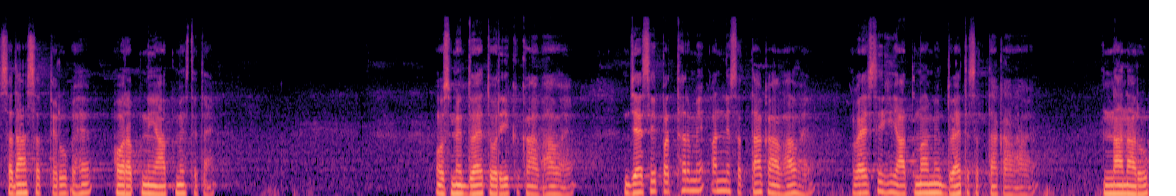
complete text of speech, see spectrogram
सदा सत्य रूप है और अपने आप में स्थित है। उसमें द्वैत और एक का अभाव है। जैसे पत्थर में अन्य सत्ता का अभाव है वैसे ही आत्मा में द्वैत सत्ता का अभाव है। नाना रूप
